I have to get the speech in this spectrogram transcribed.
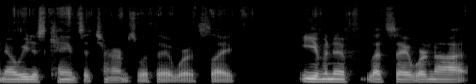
you know, we just came to terms with it where it's like, even if, let's say, we're not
